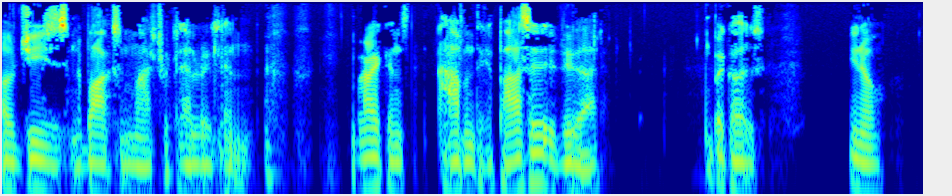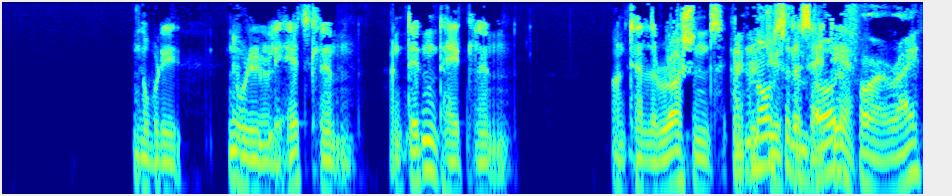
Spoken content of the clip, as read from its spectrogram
of Jesus in a boxing match with Hillary Clinton. Americans haven't the capacity to do that. Because, you know, nobody nobody really hates Clinton and didn't hate Clinton until the Russians And most introduced of them this voted idea. for it, right?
